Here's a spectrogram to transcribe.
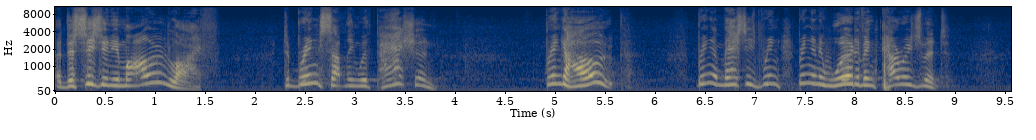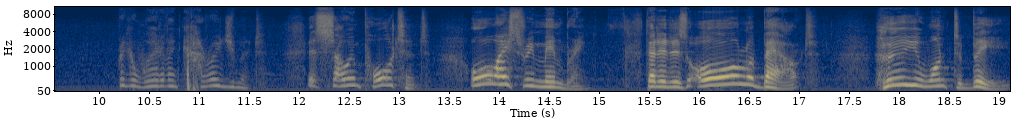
a decision in my own life to bring something with passion, bring hope. Bring a message, bring, bring in a word of encouragement. Bring a word of encouragement. It's so important. Always remembering that it is all about who you want to be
